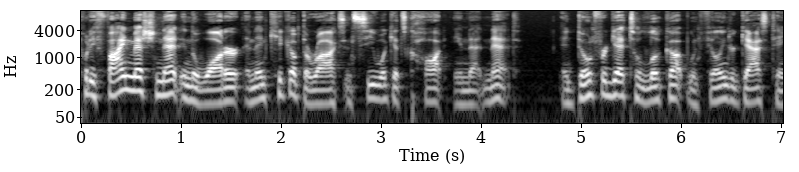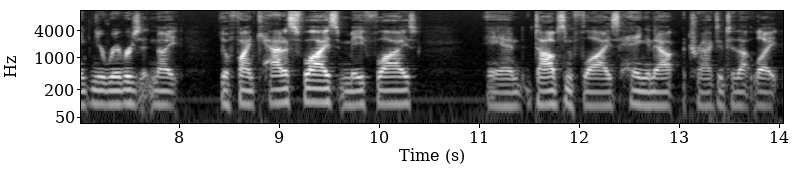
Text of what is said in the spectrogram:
Put a fine mesh net in the water and then kick up the rocks and see what gets caught in that net. And don't forget to look up when filling your gas tank your rivers at night. You'll find caddisflies, mayflies, and Dobson flies hanging out attracted to that light.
